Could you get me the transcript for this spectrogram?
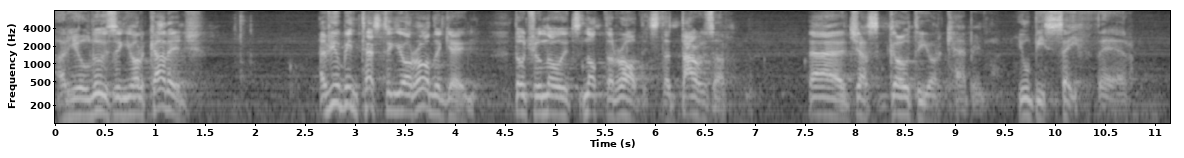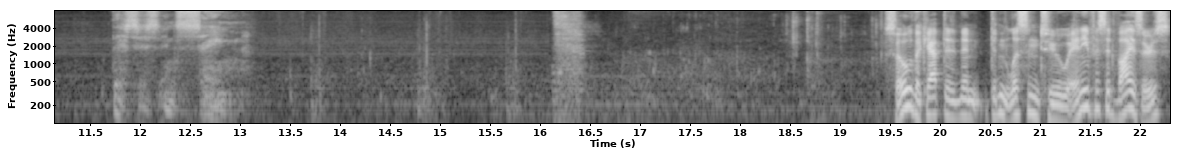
Are you losing your courage? Have you been testing your rod again? Don't you know it's not the rod, it's the dowser? Uh, just go to your cabin. You'll be safe there. This is insane. So the captain didn't, didn't listen to any of his advisors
